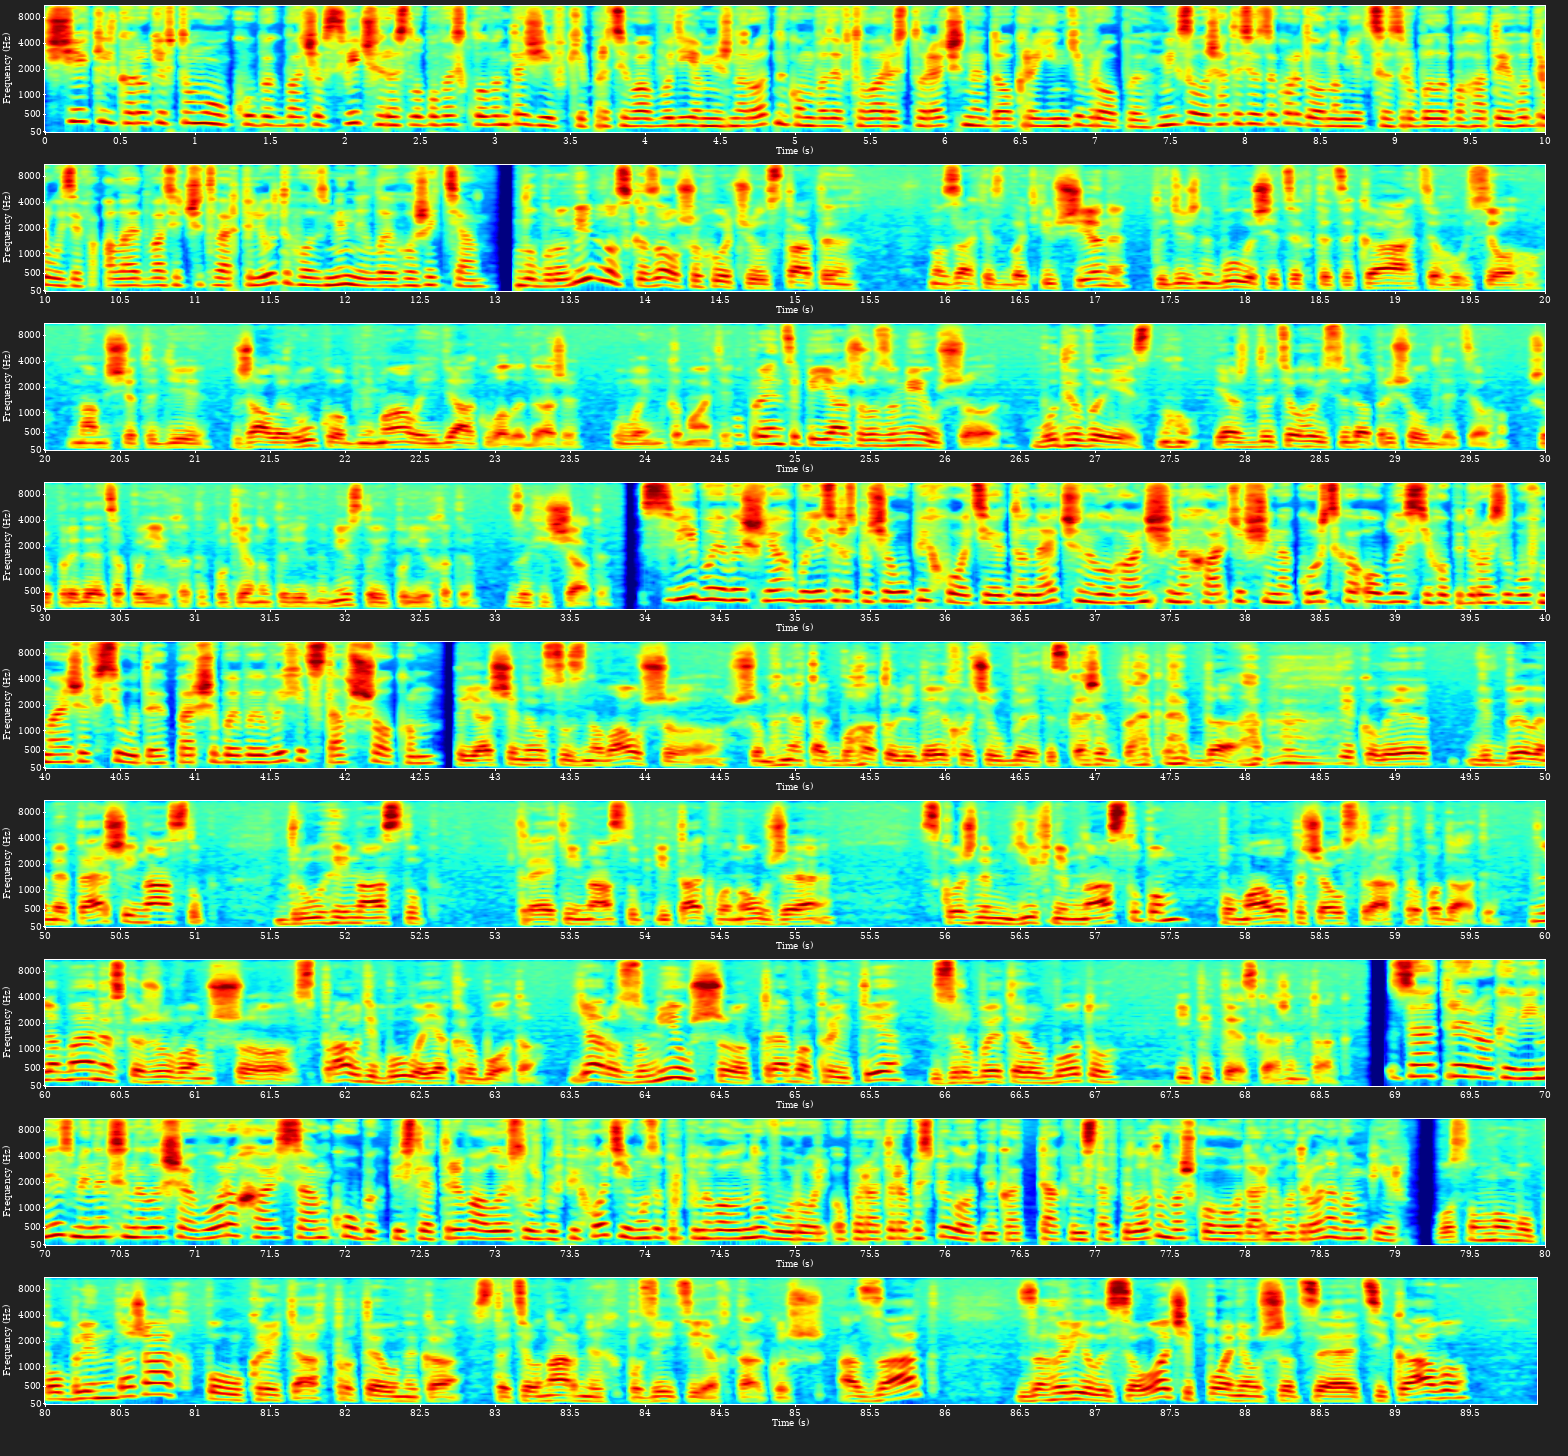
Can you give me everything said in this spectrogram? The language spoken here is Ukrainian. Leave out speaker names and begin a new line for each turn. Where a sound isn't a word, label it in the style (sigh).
Ще кілька років тому Кубик бачив світ через лобове скло вантажівки. Працював водієм-міжнародником, возив товари з Туреччини до країн Європи. Міг залишатися за кордоном, як це зробили багато його друзів, але 24 лютого змінило його життя.
Добровільно сказав, що хочу стати на захист батьківщини. Тоді ж не було ще цих ТЦК, цього всього. Нам ще тоді жали руку, обнімали і дякували навіть у воєнкоматі. В принципі, я ж розумів, що буде виїзд. Ну я ж до цього і сюди прийшов для цього, що прийдеться поїхати, покинути рідне місто і поїхати захищати.
Свій бойовий шлях боєць розпочав у піхоті. Донеччина, Луганщина, Харківщина, Курська область. Його підрозділ був майже всюди. Перший бойовий вихід став шоком.
Я ще не осознавав, що, що мене так багато людей хоче вбити, скажімо так. (laughs) Да. І коли відбили ми перший наступ, другий наступ, третій наступ, і так воно вже з кожним їхнім наступом помало почав страх пропадати. Для мене скажу вам, що справді було як робота. Я розумів, що треба прийти, зробити роботу і піти, скажімо так.
За три роки війни змінився не лише ворог, а й сам Кубик. Після тривалої служби в піхоті йому запропонували нову роль оператора безпілотника. Так він став пілотом важкого ударного дрона Вампір.
В основному по бліндажах, по укриттях противника, стаціонарних позиціях також. Азарт, загорілися очі, поняв, що це цікаво,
